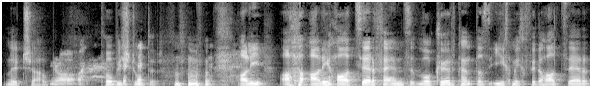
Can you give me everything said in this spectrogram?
nicht Schaub. Ja. Tobi Studer. alle alle HCR-Fans, die gehört haben, dass ich mich für den HCR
